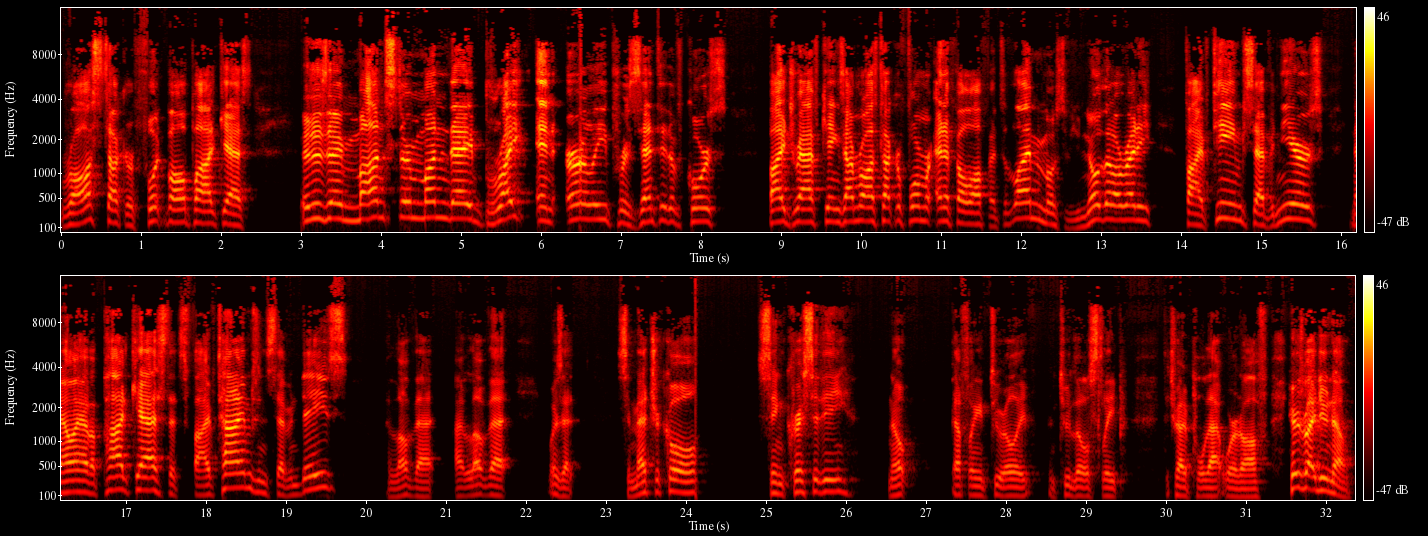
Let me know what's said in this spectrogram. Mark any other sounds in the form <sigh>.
Ross Tucker Football Podcast. It is a Monster Monday, bright and early, presented, of course, by DraftKings. I'm Ross Tucker, former NFL offensive lineman. Most of you know that already. Five teams, seven years. Now I have a podcast that's five times in seven days. I love that. I love that. What is that? Symmetrical, synchronicity. Nope. Definitely too early and too little sleep to try to pull that word off. Here's what I do know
